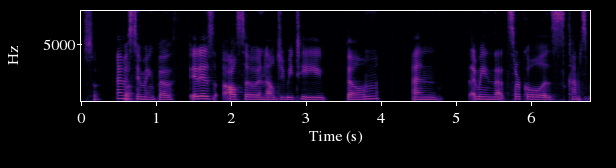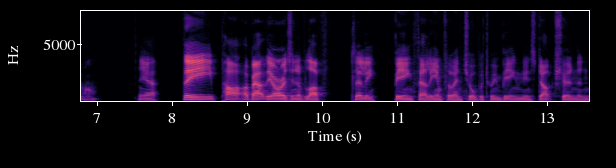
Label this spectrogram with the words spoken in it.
So I'm But- assuming both. It is also an LGBT film, and I mean that circle is kind of small. yeah, the part about the origin of love clearly being fairly influential between being the introduction and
